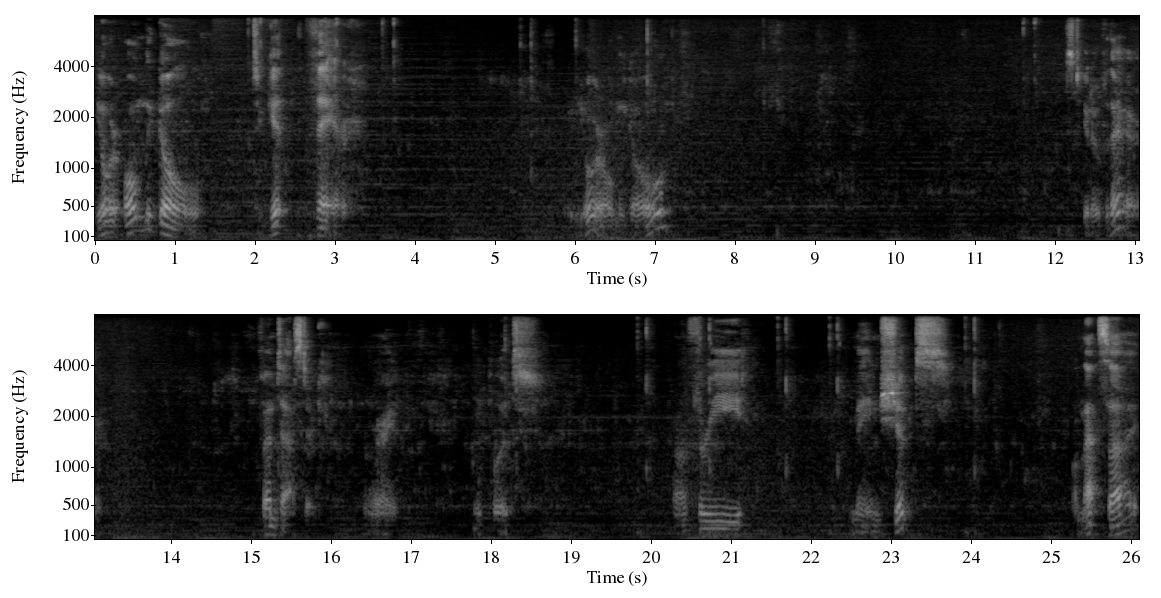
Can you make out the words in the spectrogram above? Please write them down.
Your only goal to get there. Your only goal is to get over there. Fantastic. Alright. We'll put our three main ships on that side.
